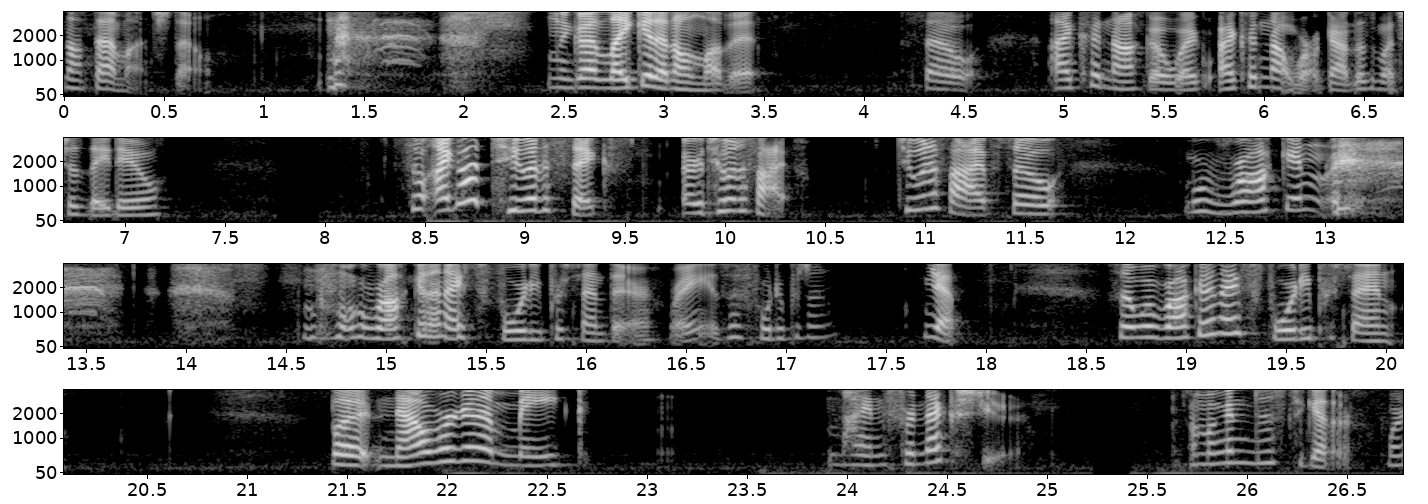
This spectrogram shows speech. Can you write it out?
Not that much though. like I like it, I don't love it. So, I could not go work I could not work out as much as they do. So, I got 2 out of 6 or 2 out of 5. 2 out of 5. So, we're rocking we're rocking a nice 40% there, right? Is that 40%? Yeah. So we're rocking a nice 40%. But now we're to make mine for next year. And we're to do this together. We're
